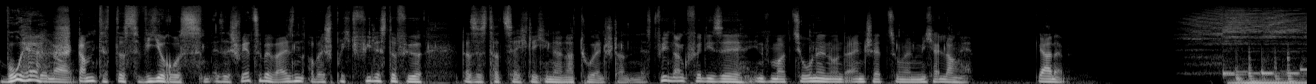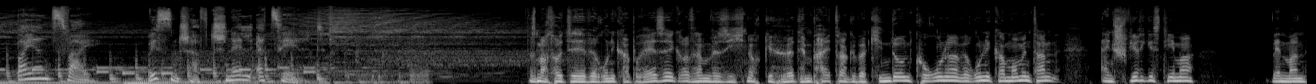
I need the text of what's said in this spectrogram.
Woher genau. stammt das Virus? Es ist schwer zu beweisen, aber es spricht vieles dafür, dass es tatsächlich in der Natur entstanden ist. Vielen Dank für diese Informationen und Einschätzungen, Michael Lange. Gerne. Bayern 2. Wissenschaft schnell erzählt. Das macht heute Veronika Bräse. Gerade haben wir sich noch gehört im Beitrag über Kinder und Corona. Veronika, momentan ein schwieriges Thema, wenn man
